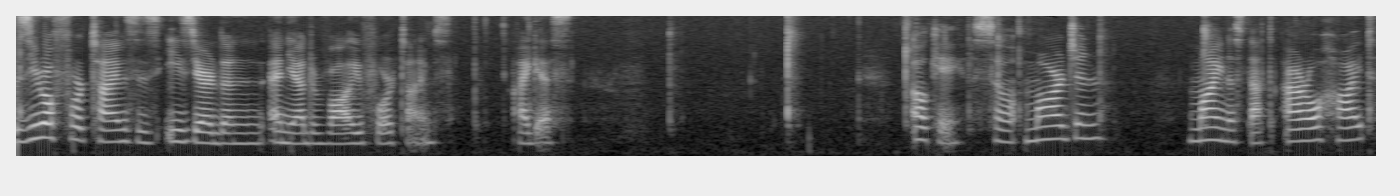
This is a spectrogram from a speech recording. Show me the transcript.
0 four times is easier than any other value four times. I guess. Okay, so margin minus that arrow height,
